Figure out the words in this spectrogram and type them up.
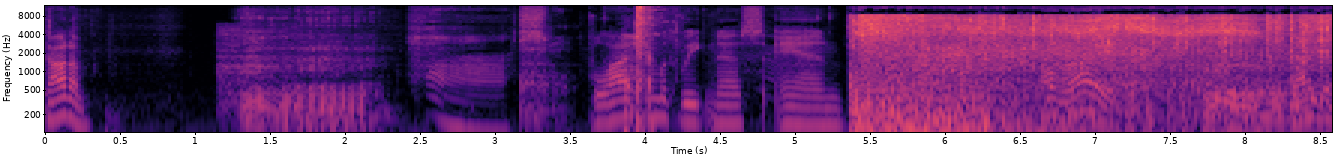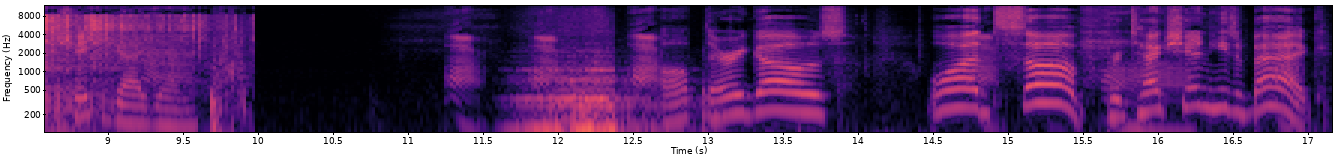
Got him. Blast him with weakness and. Alright. Now we got the shaky guy again. Oh, there he goes. What's up? Protection? He's back.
